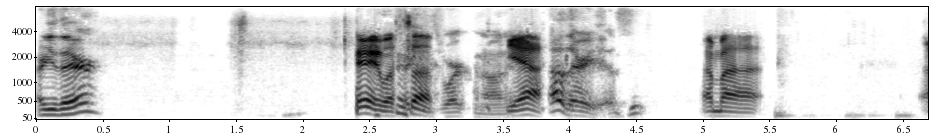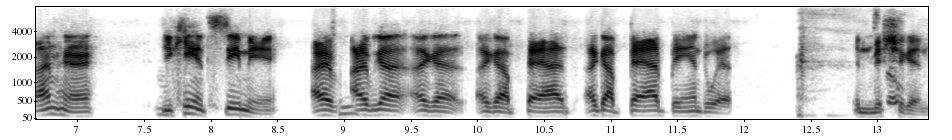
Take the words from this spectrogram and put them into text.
are you there? Hey, what's up? He's working on it. Yeah, Oh, there he is. I'm uh I'm here. You can't see me. I've I've got I got I got bad I got bad bandwidth in Michigan.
